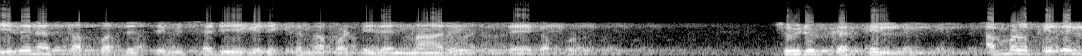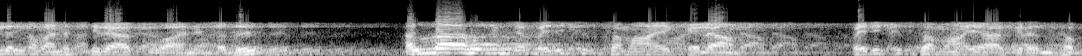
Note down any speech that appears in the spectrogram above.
ഇതിനെ സംബന്ധിച്ച് വിശദീകരിക്കുന്ന പണ്ഡിതന്മാർ രേഖപ്പെടുത്തും ചുരുക്കത്തിൽ നമ്മൾക്ക് ഇതിൽ നിന്ന് മനസ്സിലാക്കുവാനുള്ളത് അള്ളാഹുവിന്റെ പരിശുദ്ധമായ കലാം പരിശുദ്ധമായ ഗ്രന്ഥം.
